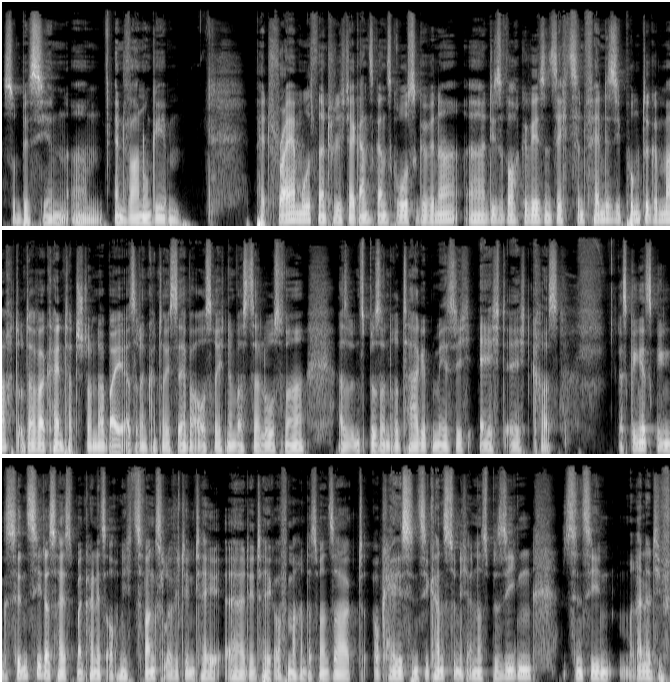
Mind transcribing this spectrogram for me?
so ein bisschen ähm, Entwarnung geben. Pat Fryermuth natürlich der ganz, ganz große Gewinner äh, diese Woche gewesen. 16 Fantasy-Punkte gemacht und da war kein Touchdown dabei. Also dann könnt ihr euch selber ausrechnen, was da los war. Also insbesondere targetmäßig echt, echt krass. Es ging jetzt gegen Cincy, das heißt, man kann jetzt auch nicht zwangsläufig den, Ta äh, den Take-Off machen, dass man sagt, okay, Cincy kannst du nicht anders besiegen. Cincy einen relativ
